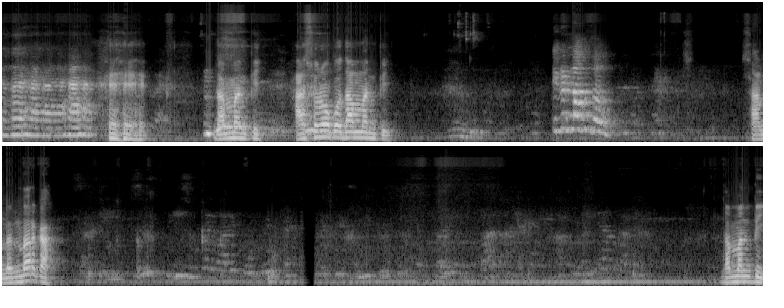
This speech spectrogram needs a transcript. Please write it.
दमान पी हसू नको दमान पी सांडन बर का? दमन पी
